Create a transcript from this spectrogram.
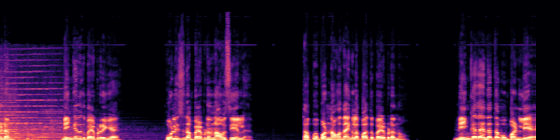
மேடம் நீங்க எதுக்கு பயப்படுறீங்க? போலீஸ்னா பயப்படணும்னு அவசியம் இல்லை. தப்பு பண்ணவங்க தான் எங்களை பார்த்து பயப்படணும். நீங்க தான் எந்த தப்பும் பண்ணலையே.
